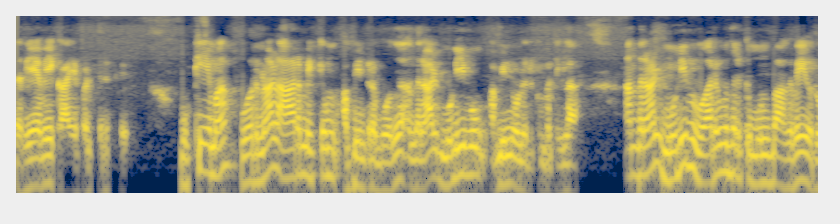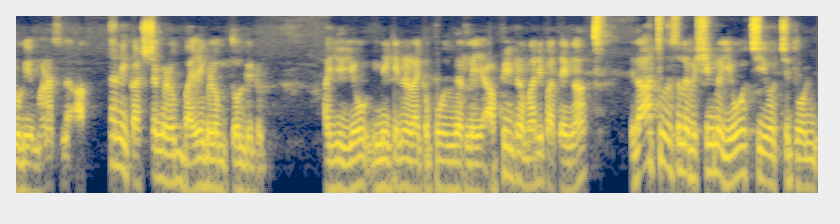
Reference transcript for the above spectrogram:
நிறையவே காயப்படுத்திருக்கு முக்கியமா ஒரு நாள் ஆரம்பிக்கும் அப்படின்ற போது அந்த நாள் முடிவும் அப்படின்னு ஒண்ணு இருக்கும் பாத்தீங்களா? அந்த நாள் முடிவு வருவதற்கு முன்பாகவே இவருடைய மனசுல அத்தனை கஷ்டங்களும் பயங்களும் தோன்றிடும். ஐயோ இன்னைக்கு என்ன நடக்க போகுதுன்னு தெரியலையே அப்படின்ற மாதிரி பாத்தீங்கன்னா ஏதாச்சும் ஒரு சில விஷயங்களை யோசிச்சு யோசிச்சு தோண்டி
